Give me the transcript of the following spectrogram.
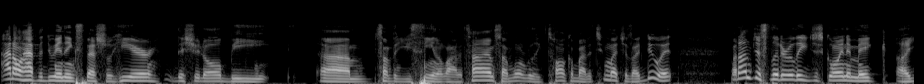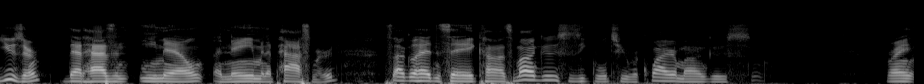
I don't have to do anything special here. This should all be um, something you've seen a lot of times, so I won't really talk about it too much as I do it. But I'm just literally just going to make a user that has an email, a name, and a password. So I'll go ahead and say const mongoose is equal to require mongoose, right?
